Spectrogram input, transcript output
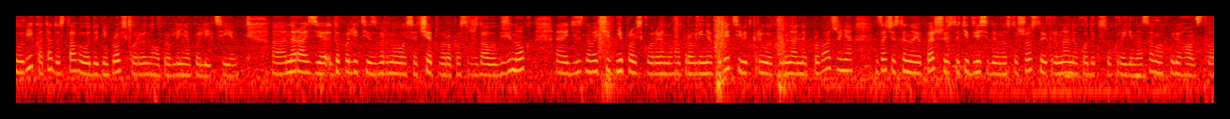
чоловіка та доставили до Дніпровського районного управління поліції. Е, Наразі до поліції звернулося четверо постраждалих жінок. Е, Дізнавачі Дніпровського районного управління поліції відкрили кримінальне провадження за частиною першої статті 296 Кримінального кодексу України, а саме хуліганство.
